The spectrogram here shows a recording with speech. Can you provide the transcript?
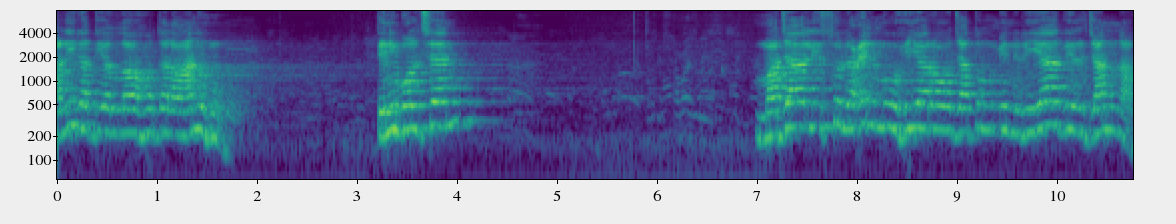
আলী রাদি আল্লাহ আনহু। তিনি বলছেন, মাজালিসুল ইলমু হিয়ারো জাতুম মিন রিয়াদিল জান্নাহ।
